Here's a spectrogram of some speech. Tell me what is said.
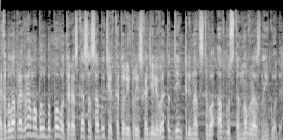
Это была программа «Был бы повод» и рассказ о событиях, которые происходили в этот день, 13 августа, но в разные годы.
